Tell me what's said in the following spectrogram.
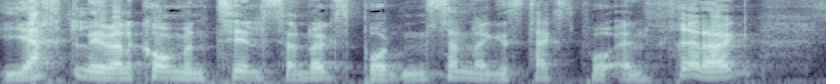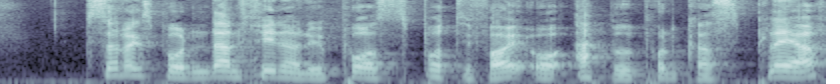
Hjertelig velkommen til Søndagspodden, søndagens tekst på en fredag. Søndagspodden den finner du på Spotify og Apple Podcast Player.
